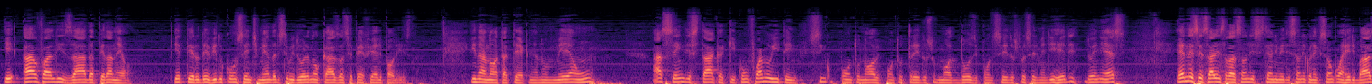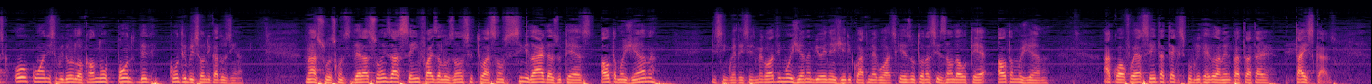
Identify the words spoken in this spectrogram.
e avalizada pela ANEL e ter o devido consentimento da distribuidora, no caso a CPFL Paulista. E na nota técnica no 61, a SEM destaca que, conforme o item 5.9.3 do submodo 12.6 dos procedimentos de rede do NS, é necessária a instalação de sistema de medição de conexão com a rede básica ou com a distribuidora local no ponto de contribuição de cada usina. Nas suas considerações, a SEM faz alusão à situação similar das UTS Alta Mogiana, de 56 MW, e Mogiana Bioenergia, de 4 MW, que resultou na cisão da UTE Alta Mogiana, a qual foi aceita até que se publique regulamento para tratar tais casos.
